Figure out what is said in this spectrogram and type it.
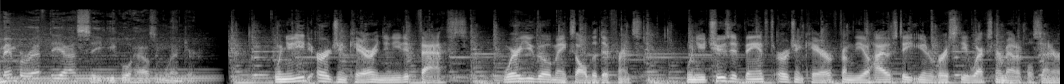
Member FDIC, Equal Housing Lender. When you need urgent care and you need it fast, where you go makes all the difference. When you choose advanced urgent care from the Ohio State University Wexner Medical Center,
